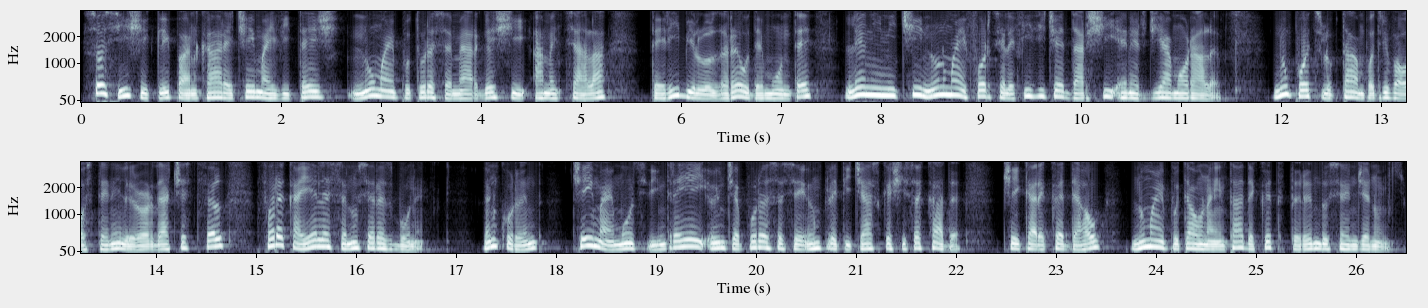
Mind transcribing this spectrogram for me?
sosi și clipa în care cei mai viteji nu mai putură să meargă și amețeala, teribilul rău de munte, le nimici nu numai forțele fizice, dar și energia morală. Nu poți lupta împotriva ostenelilor de acest fel fără ca ele să nu se răzbune. În curând, cei mai mulți dintre ei începură să se împleticească și să cadă. Cei care cădeau nu mai puteau înainta decât târându-se în genunchi.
